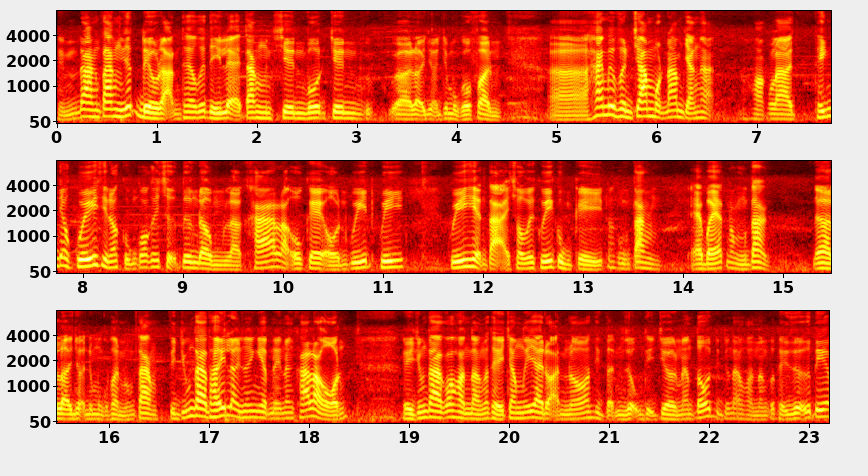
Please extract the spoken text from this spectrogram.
thì nó đang tăng rất đều đặn theo cái tỷ lệ tăng trên vốn trên uh, lợi nhuận trên một cổ phần. À, uh, 20% một năm chẳng hạn. Hoặc là tính theo quý thì nó cũng có cái sự tương đồng là khá là ok ổn. Quý quý quý hiện tại so với quý cùng kỳ nó cũng tăng. EPS nó cũng tăng. Là lợi nhuận trên một cổ phần cũng tăng. Thì chúng ta thấy là doanh nghiệp này đang khá là ổn thì chúng ta có hoàn toàn có thể trong cái giai đoạn đó thì tận dụng thị trường đang tốt thì chúng ta hoàn toàn có thể giữ tiếp.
